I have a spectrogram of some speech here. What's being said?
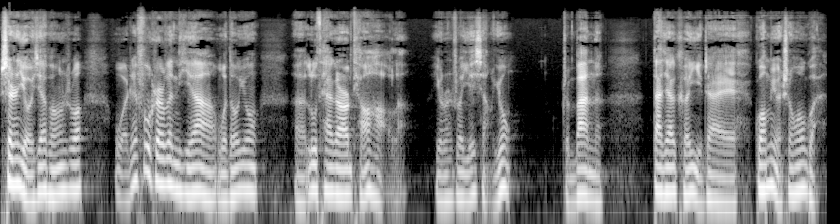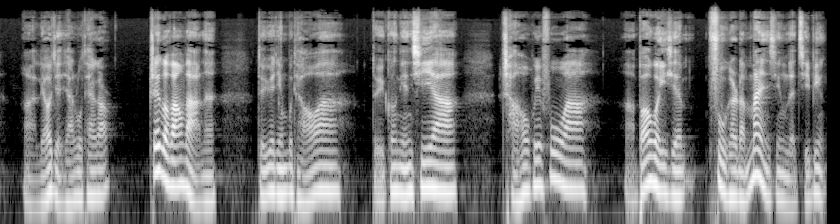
甚至有一些朋友说，我这妇科问题啊，我都用呃鹿胎膏调好了。有人说也想用，怎么办呢？大家可以在光明远生活馆啊了解一下鹿胎膏这个方法呢，对月经不调啊，对于更年期呀、产后恢复啊。啊，包括一些妇科的慢性的疾病，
